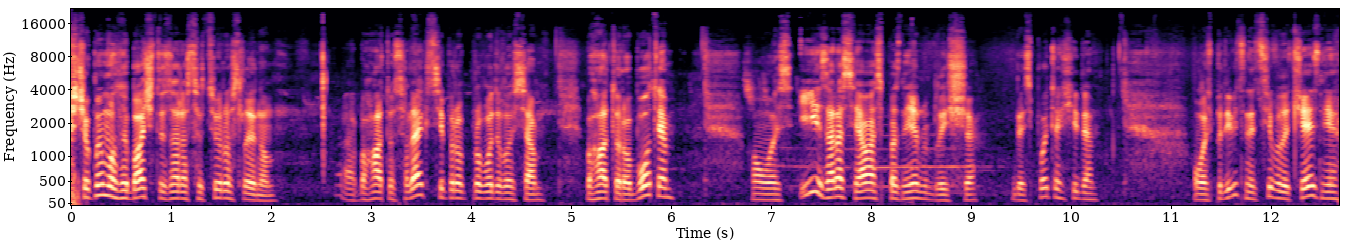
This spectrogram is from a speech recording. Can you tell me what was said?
щоб ми могли бачити зараз цю рослину. Е, Багато селекцій проводилося, багато роботи. Ось. І зараз я вас познайомлю ближче. Десь потяг іде. Ось, подивіться на ці величезні,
